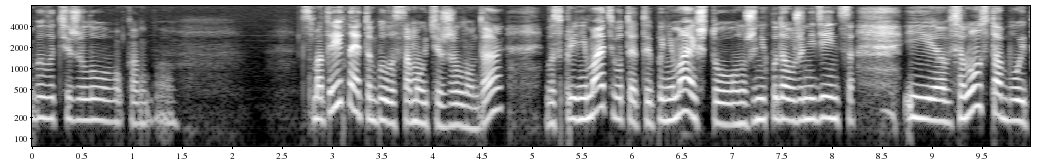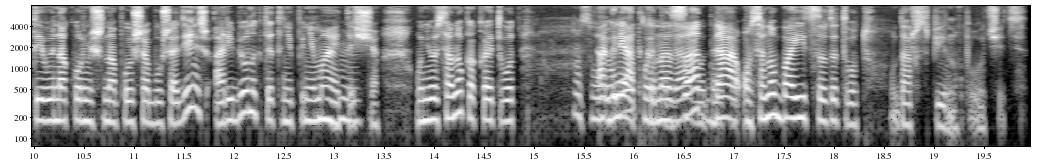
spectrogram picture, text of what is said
Было тяжело, как бы смотреть на это было самой тяжело, да, воспринимать вот это и понимаешь, что он уже никуда уже не денется, и все равно он с тобой, ты его и накормишь, и напоишь, обуешь, оденешь, а ребенок-то это не понимает Мгм. еще. У него все равно какая-то вот Ну, оглядка опыт, да, назад, вот да, это. он все равно боится вот это вот удар в спину получить.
